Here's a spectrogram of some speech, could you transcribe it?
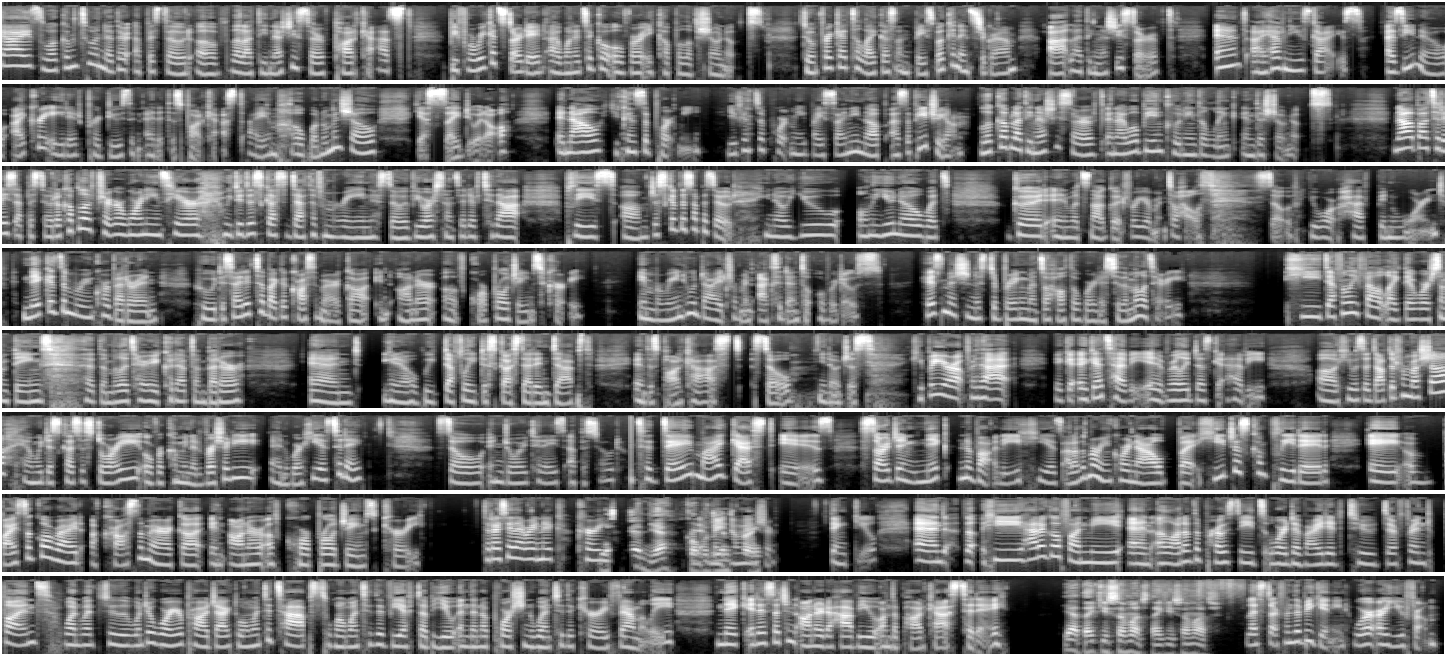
guys, welcome to another episode of the Latina She Served podcast. Before we get started, I wanted to go over a couple of show notes. Don't forget to like us on Facebook and Instagram at Latina She Served. And I have news, guys. As you know, I created, produce, and edit this podcast. I am a one woman show. Yes, I do it all. And now you can support me you can support me by signing up as a Patreon. Look up Latina She Served, and I will be including the link in the show notes. Now, about today's episode, a couple of trigger warnings here. We do discuss the death of a Marine, so if you are sensitive to that, please um, just skip this episode. You know, you only you know what's good and what's not good for your mental health. So you have been warned. Nick is a Marine Corps veteran who decided to bike across America in honor of Corporal James Curry a Marine who died from an accidental overdose. His mission is to bring mental health awareness to the military. He definitely felt like there were some things that the military could have done better. And, you know, we definitely discussed that in depth in this podcast. So, you know, just keep a ear out for that. It, it gets heavy. It really does get heavy. Uh, he was adopted from Russia, and we discuss his story, overcoming adversity, and where he is today. So enjoy today's episode. Today, my guest is Sergeant Nick Novotny. He is out of the Marine Corps now, but he just completed a, bicycle ride across America in honor of Corporal James Curry. Did I say that right, Nick? Curry? Yes, good. Yeah, Corporal James Curry. Sure. Thank you. And the, he had a GoFundMe, and a lot of the proceeds were divided to different funds. One went to the Wounded Warrior Project, one went to TAPS, one went to the VFW, and then a portion went to the Curry family. Nick, it is such an honor to have you on the podcast today. Yeah, thank you so much. Thank you so much. Let's start from the beginning. Where are you from?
